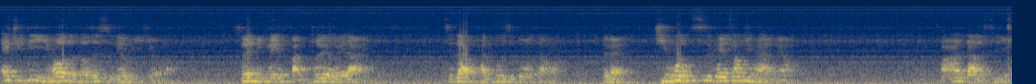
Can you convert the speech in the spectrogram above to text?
HD 以后的都是16比9了，所以你可以反推回来，知道宽度是多少啊？对不对？请问四 K 上去还有没有？答案当然是有，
